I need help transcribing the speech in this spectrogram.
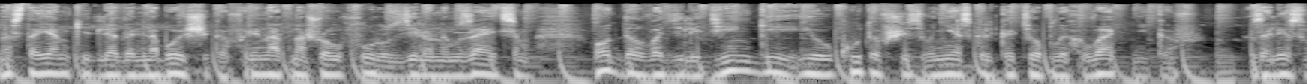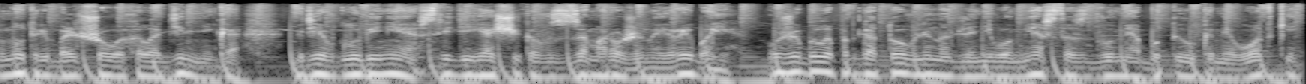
На стоянке для дальнобойщиков Ренат нашел фуру с зеленым зайцем, отдал водиле деньги и, укутавшись в несколько теплых ватников, залез внутрь большого холодильника, где в глубине, среди ящиков с замороженной рыбой, уже было подготовлено для него место с двумя бутылками водки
